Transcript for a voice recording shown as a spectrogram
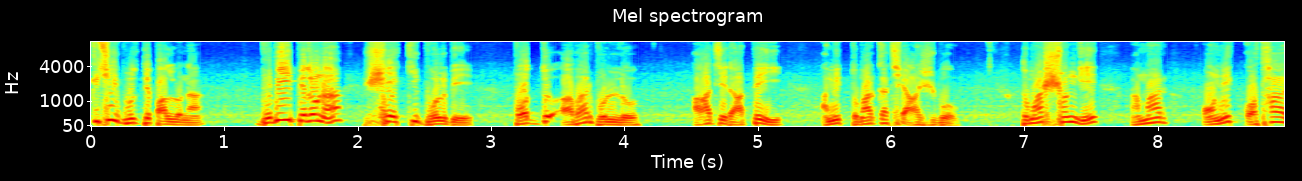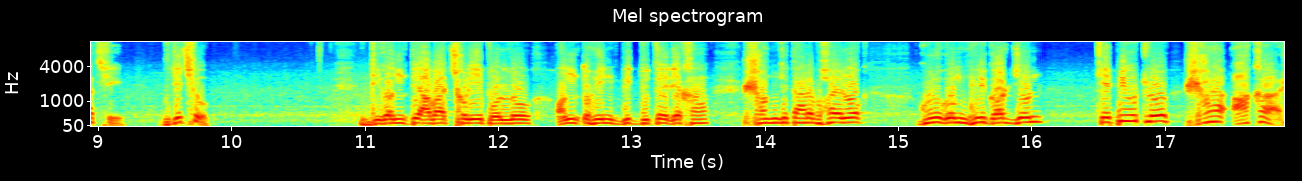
কিছুই বলতে পারল না। ভেবেই পেল না সে কি বলবে। পদ্ম আবার বলল, আজ রাতেই আমি তোমার কাছে আসব। তোমার সঙ্গে আমার অনেক কথা আছে, বুঝেছ? দিগন্তে আবার ছড়িয়ে পড়ল অন্তহীন বিদ্যুতের রেখা, সঙ্গে তার ভয়ানক গুরুগম্ভীর গর্জন। কেঁপে উঠল সারা আকাশ,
